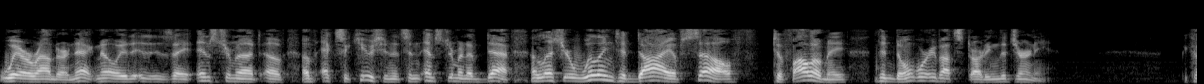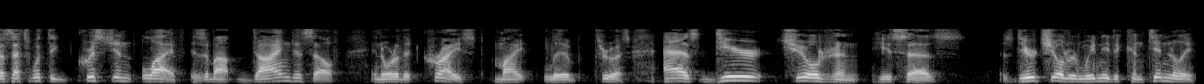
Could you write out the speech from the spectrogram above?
wear around our neck. No, it is an instrument of, of execution. It's an instrument of death. Unless you're willing to die of self to follow me, then don't worry about starting the journey. Because that's what the Christian life is about, dying to self in order that Christ might live through us. As dear children, he says, as dear children, we need to continually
